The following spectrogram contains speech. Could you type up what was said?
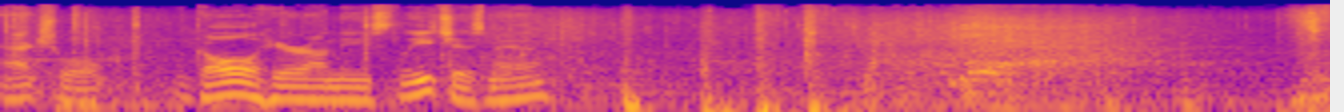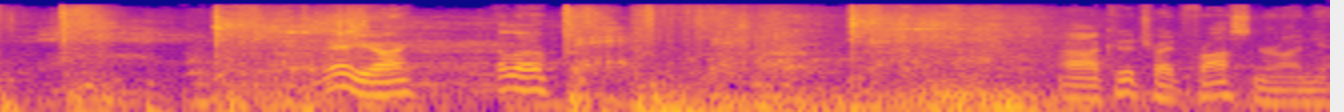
actual goal here on these leeches, man. There you are. Hello. Ah, I could have tried frosting her on you.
